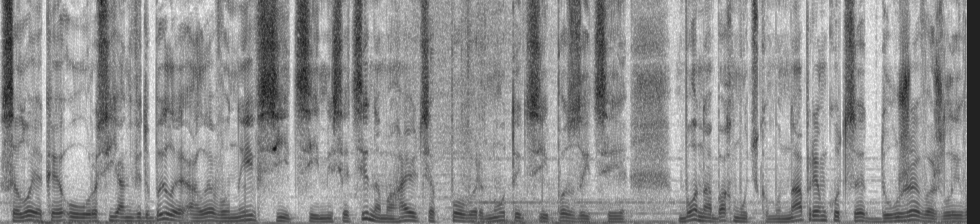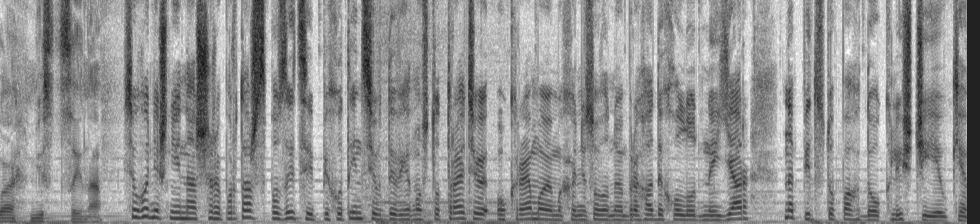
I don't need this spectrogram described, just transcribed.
Село, яке у росіян відбили, але вони всі ці місяці намагаються повернути ці позиції. Бо на Бахмутському напрямку це дуже важлива місцина. Сьогоднішній наш репортаж з позиції піхотинців 93-ї окремої механізованої бригади Холодний Яр на підступах до Кліщіївки.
